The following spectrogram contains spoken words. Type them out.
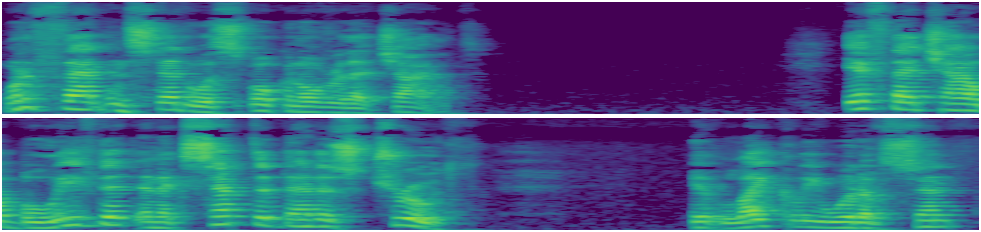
What if that instead was spoken over that child? If that child believed it and accepted that as truth, it likely would have sent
